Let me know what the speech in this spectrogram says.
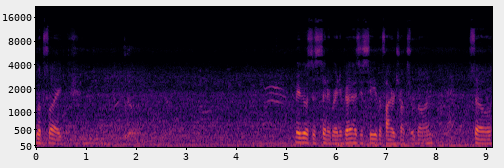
looks like maybe it was disintegrating, but as you see, the fire trucks were gone. So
